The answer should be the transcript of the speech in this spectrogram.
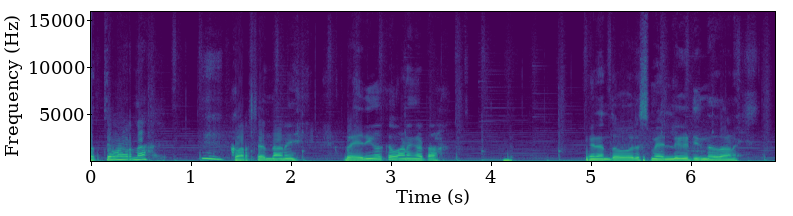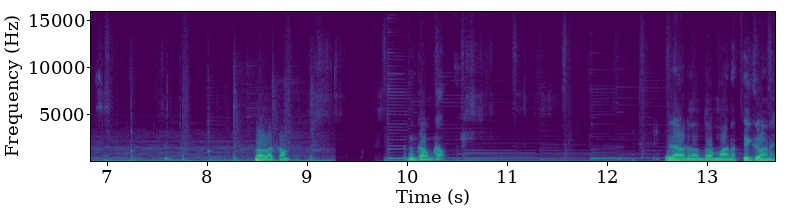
സത്യം പറഞ്ഞ കുറച്ച് എന്താണ് ട്രെയിനിങ് ഒക്കെ വേണം കേട്ടോ. ഇങ്ങനെ എന്തോ ഒരു സ്മെല്ല് കിട്ടിയിട്ടുണ്ട് അതാണ് വെള്ളക്കം. കം കം പിന്നെ അവിടെ നിന്ന് എന്തോ മണപ്പിക്കുവാണ്.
